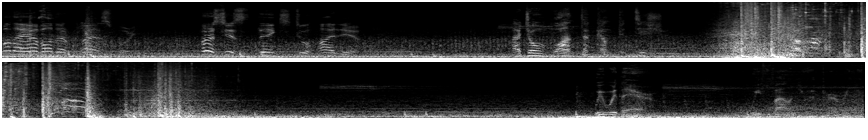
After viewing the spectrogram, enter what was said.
But I have other plans for you. Perseus thinks too highly of you. I don't want the competition. We were there. We found you after everything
